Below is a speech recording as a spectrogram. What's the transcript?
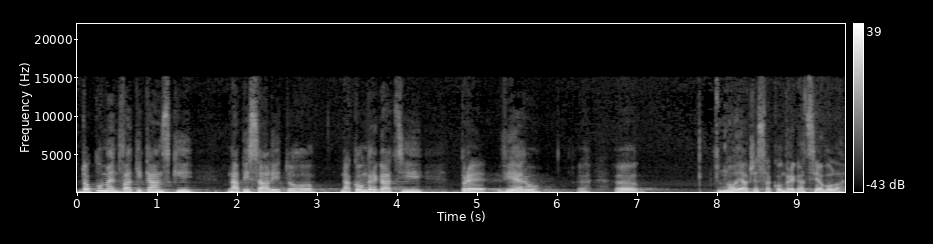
Dokument vatikánsky napísali toho na kongregácii pre vieru, e, e, no jakže sa kongregácia volá,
